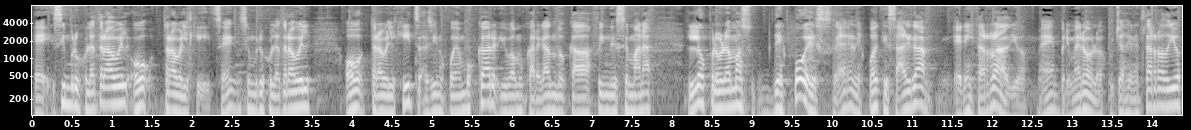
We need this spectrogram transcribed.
eh, Sin Brújula Travel o Travel Hits, eh. Sin Brújula Travel o Travel Hits, allí nos pueden buscar y vamos cargando cada fin de semana los programas después, ¿eh? después que salga en esta radio. ¿eh? Primero lo escuchás en esta radio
